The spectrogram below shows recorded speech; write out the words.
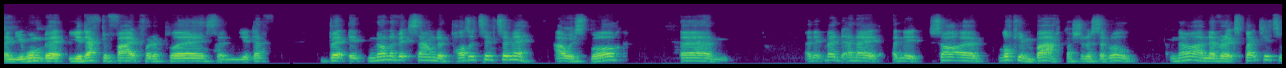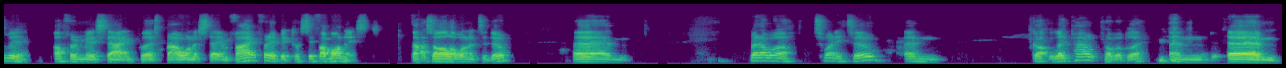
and you won't be. You'd have to fight for a place, and you'd have. But it, none of it sounded positive to me. How he spoke. Um, and it meant, and I, and it sort of looking back, I should have said, well, no, I never expected to be offering me a starting place, but I want to stay and fight for it because if I'm honest, that's all I wanted to do. Um, but I was 22 and got lip out probably, and um,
